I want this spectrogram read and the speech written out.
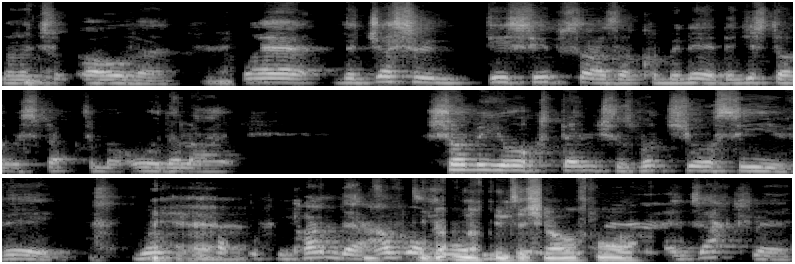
when I took over, Yeah. where the dressing these superstars are coming in, they just don't respect him at all. They're like, "Show me your credentials. What's your CV? What, Yeah. you come there, I've got nothing to show you." for. Exactly.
